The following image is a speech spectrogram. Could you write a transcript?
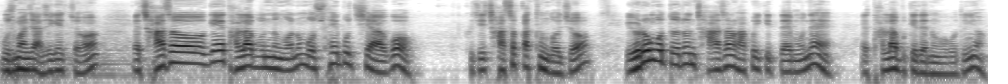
무슨 말인지 아시겠죠? 예, 자석에 달라붙는 거는 뭐 쇠붙이하고 그지 자석 같은 거죠. 이런 것들은 자성을 갖고 있기 때문에 예, 달라붙게 되는 거거든요.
